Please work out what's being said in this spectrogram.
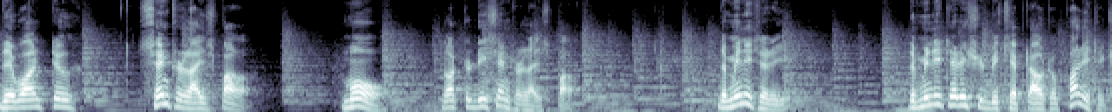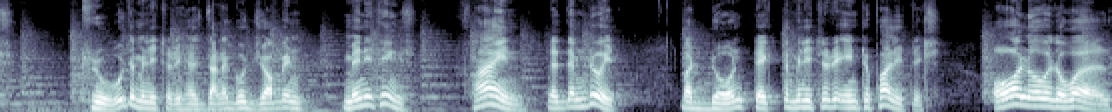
They want to centralize power more, not to decentralize power. The military, the military should be kept out of politics. True, the military has done a good job in many things. Fine, let them do it. But don't take the military into politics. All over the world,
